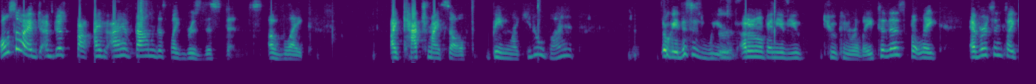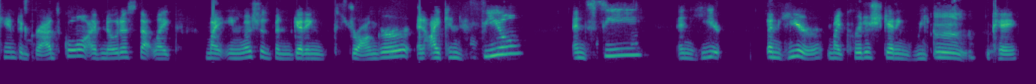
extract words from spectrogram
also, I've, I've just, I've, I have found this like resistance of like, I catch myself being like, you know what? Okay, this is weird. Mm. I don't know if any of you two can relate to this, but like, ever since I came to grad school, I've noticed that like my English has been getting stronger and I can feel and see and hear and here my Kurdish getting weaker. Mm. Okay.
